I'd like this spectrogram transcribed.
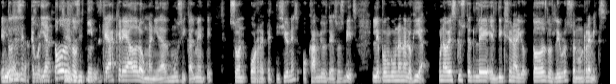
Entonces, en teoría, todos Sí, los beats que ha creado la humanidad musicalmente son o repeticiones o cambios de esos beats. Le pongo una analogía. Una vez que usted lee el diccionario, todos los libros son un remix.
